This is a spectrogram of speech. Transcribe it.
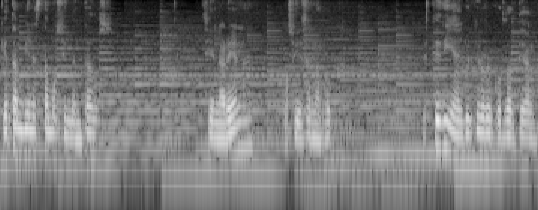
¿Qué también estamos inventados? Si en la arena o si es en la roca. Este día yo quiero recordarte algo.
